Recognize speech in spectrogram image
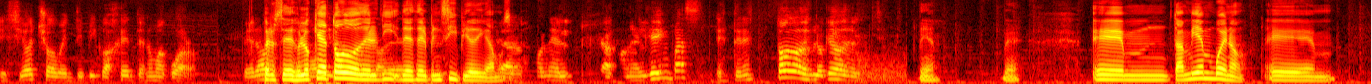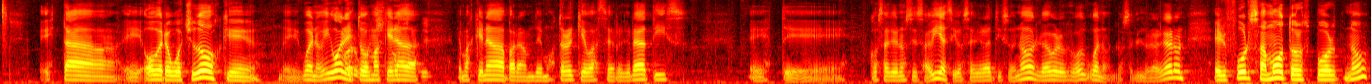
18 o 20 y pico agentes, no me acuerdo. Pero, pero se desbloquea todo del de- desde el principio, digamos. claro, con, el, claro, con el Game Pass tenés todo desbloqueado desde el principio. Bien, bien. Em, también, bueno, em, está eh, Overwatch 2, que, eh, bueno, igual esto es más que nada, 2, es más que nada para demostrar que va a ser gratis. Este, cosa que no se sabía si iba a ser gratis o no. Bueno, lo, lo largaron. El Forza Motorsport, ¿no?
